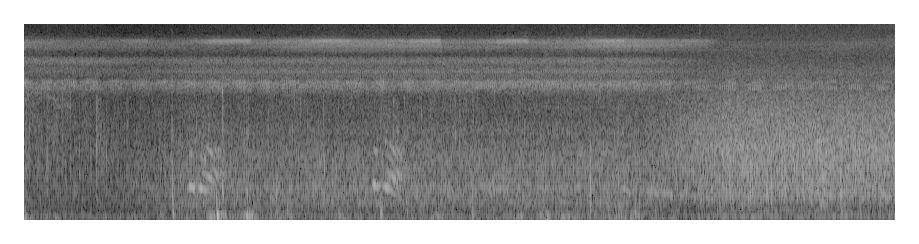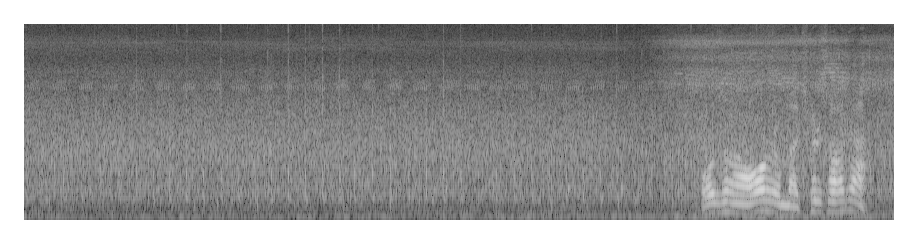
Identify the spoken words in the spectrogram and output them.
보성아, 오늘만 철수하자.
